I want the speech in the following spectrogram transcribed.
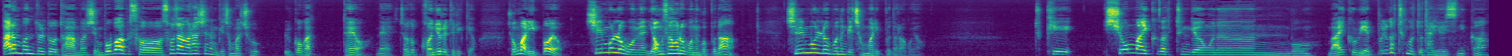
다른 분들도 다 한 번씩 뽑아서 소장을 하시는 게 정말 좋을 것 같아요. 네, 저도 권유를 드릴게요. 정말 이뻐요. 실물로 보면 영상으로 보는 것보다 실물로 보는 게 정말 이쁘더라고요. 특히 시온 마이크 같은 경우는 뭐 마이크 위에 뿔 같은 것도 달려 있으니까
